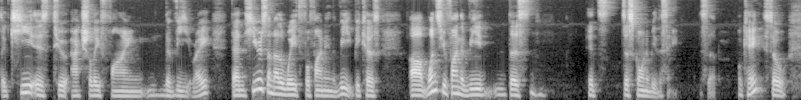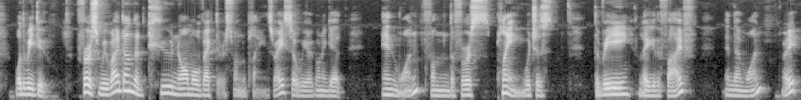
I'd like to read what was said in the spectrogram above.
the key is to actually find the v, right? Then here's another way for finding the v because uh, once you find the v, this it's just going to be the same. So okay, so what do we do? First, we write down the two normal vectors from the planes, right? So we are going to get n1 from the first plane, which is 3, negative 5, and then 1, right?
